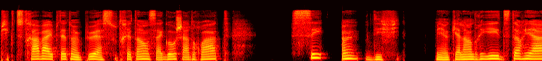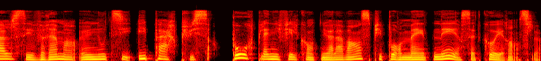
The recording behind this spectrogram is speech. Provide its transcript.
puis que tu travailles peut-être un peu à sous-traitance à gauche, à droite, c'est un défi. Mais un calendrier éditorial, c'est vraiment un outil hyper puissant pour planifier le contenu à l'avance, puis pour maintenir cette cohérence-là.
